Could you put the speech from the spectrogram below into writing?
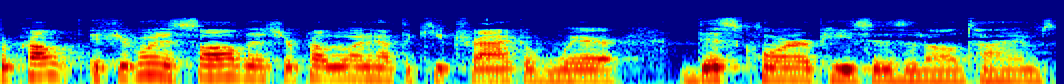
are probably if you're going to solve this, you're probably going to have to keep track of where this corner piece is at all times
